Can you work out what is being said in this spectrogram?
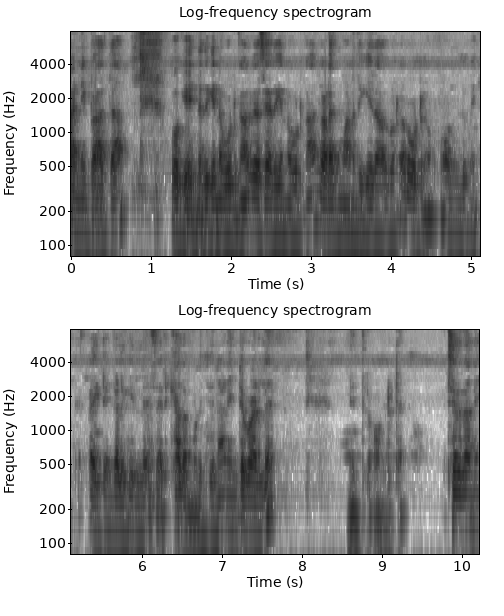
பண்ணி பார்த்தா ஓகே இன்னதுக்கு என்ன போட்டிருக்காங்க விவசாயத்துக்கு என்ன போட்டிருக்காங்க வடக்குமானதுக்கு ஏதாவது போடுறா ரோட்டு ஒன்றும் இல்லை. ரைட்டும் எங்களுக்கு இல்லை. சரி கதை முடிஞ்சது. நான் இன்டர்வாலில் நித்திர கொண்டுட்டேன் சரிதானே?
